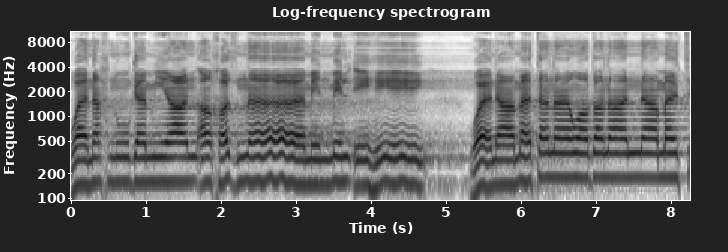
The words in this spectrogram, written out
ونحن جميعا أخذنا من ملئه. ونعمه عوضا عن نعمة.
